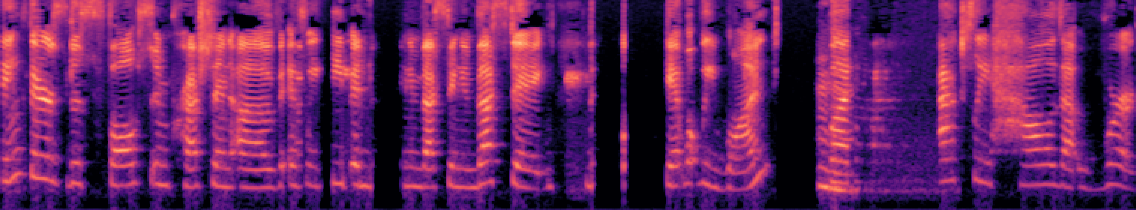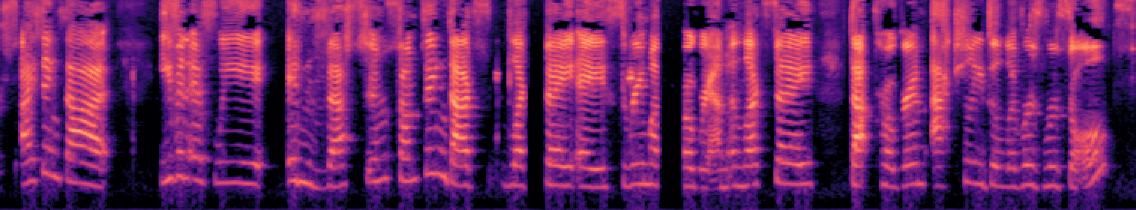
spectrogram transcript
think there's this false impression of if we keep investing, investing, investing, we'll get what we want. Mm-hmm. But actually, how that works, I think that even if we invest in something that's, let's say, a three month program, and let's say that program actually delivers results,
